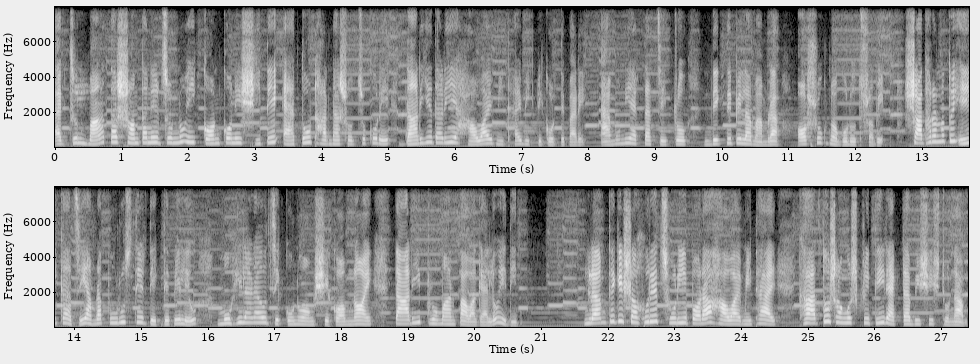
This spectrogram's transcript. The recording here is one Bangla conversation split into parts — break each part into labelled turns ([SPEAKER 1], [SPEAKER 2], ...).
[SPEAKER 1] একজন মা তার সন্তানের জন্য এই কনকনে শীতে এত ঠান্ডা সহ্য করে দাঁড়িয়ে দাঁড়িয়ে হাওয়ায় মিঠাই বিক্রি করতে পারে। এমনই একটা চিত্র দেখতে পেলাম আমরা অশোকনগর উৎসবে। সাধারণত এই কাজে আমরা পুরুষদের দেখতে পেলেও মহিলারাও যে কোনো অংশে কম নয়, তারই প্রমাণ পাওয়া গেল এদিন। গ্রাম থেকে শহরে ছড়িয়ে পড়া হাওয়ায় মিঠাই খাদ্য সংস্কৃতির একটা বিশিষ্ট নাম।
